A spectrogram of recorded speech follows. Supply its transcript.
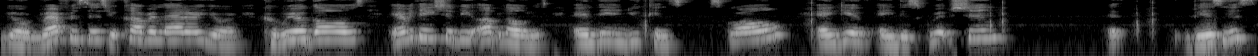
your references, your cover letter, your career goals. Everything should be uploaded. And then you can scroll and give a description. Uh, business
